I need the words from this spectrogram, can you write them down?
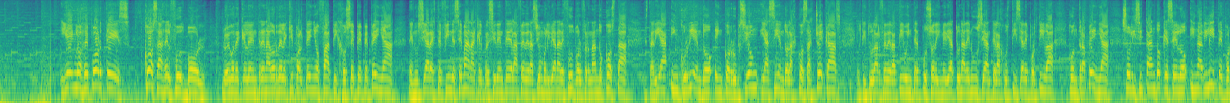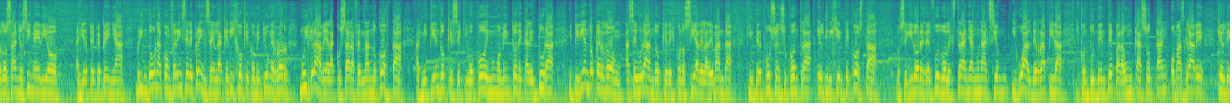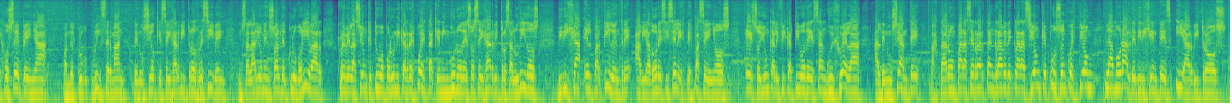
Y en los deportes, cosas del fútbol luego de que el entrenador del equipo alteño Fati, José Pepe Peña, denunciara este fin de semana que el presidente de la Federación Boliviana de Fútbol, Fernando Costa, estaría incurriendo en corrupción y haciendo las cosas chuecas. El titular federativo interpuso de inmediato una denuncia ante la justicia deportiva contra Peña, solicitando que se lo inhabilite por dos años y medio. Ayer Pepe Peña brindó una conferencia de prensa en la que dijo que cometió un error muy grave al acusar a Fernando Costa, admitiendo que se equivocó en un momento de calentura y pidiendo perdón, asegurando que desconocía de la demanda que interpuso en su contra el dirigente Costa. Los seguidores del fútbol extrañan una acción igual de rápida y contundente para un caso tan o más grave que el de José Peña cuando el club Wilserman denunció que seis árbitros reciben un salario mensual del club Bolívar, revelación que tuvo por única respuesta que ninguno de esos seis árbitros aludidos dirija el partido entre aviadores y celestes paseños. Eso y un calificativo de sanguijuela al denunciante bastaron para cerrar tan grave declaración que puso en cuestión la moral de dirigentes y árbitros.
